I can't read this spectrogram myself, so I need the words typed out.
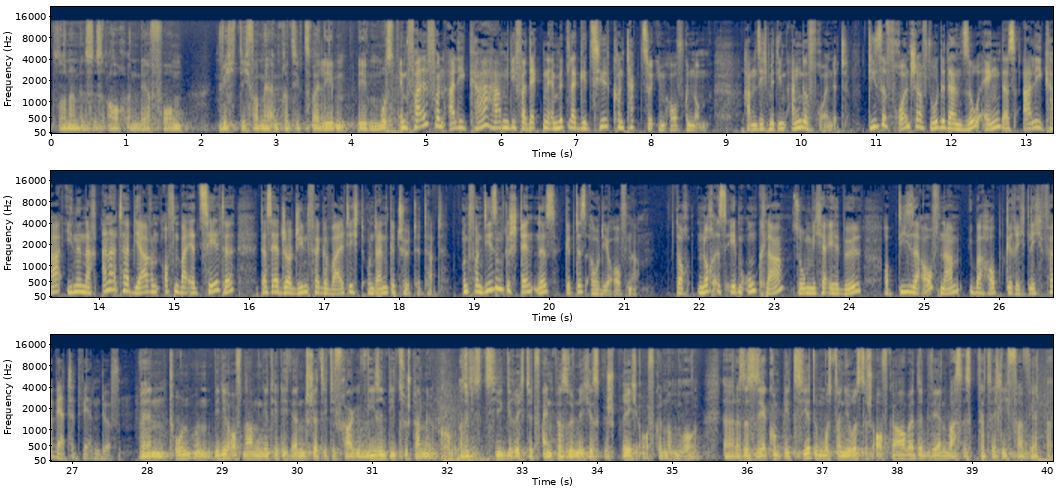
sondern es ist auch in der Form wichtig, weil man ja im Prinzip zwei Leben leben muss. Im Fall von Ali K. haben die verdeckten Ermittler gezielt Kontakt zu ihm aufgenommen, haben sich mit ihm angefreundet. Diese Freundschaft wurde dann so eng, dass Ali K. ihnen nach anderthalb Jahren offenbar erzählte, dass er Georgine vergewaltigt und dann getötet hat. Und von diesem Geständnis gibt es Audioaufnahmen. Doch noch ist eben unklar, so Michael Böhl, ob diese Aufnahmen überhaupt gerichtlich verwertet werden dürfen. Wenn Ton- und Videoaufnahmen getätigt werden, stellt sich die Frage, wie sind die zustande gekommen? Also ist zielgerichtet ein persönliches Gespräch aufgenommen worden. Äh, das ist sehr kompliziert und muss dann juristisch aufgearbeitet werden. Was ist tatsächlich verwertbar?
